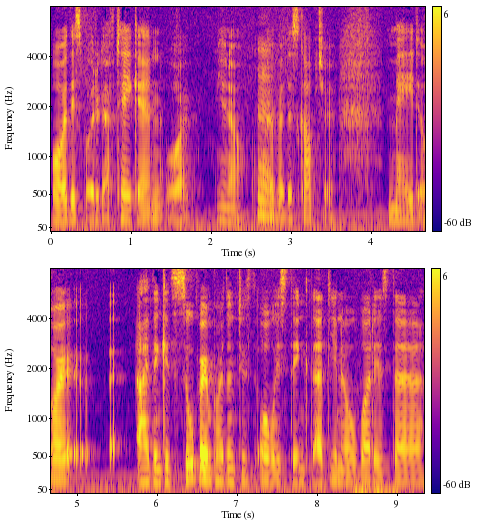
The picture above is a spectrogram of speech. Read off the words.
or this photograph taken or you know hmm. whoever mm. the sculpture made or i think it's super important to th- always think that you know what is the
